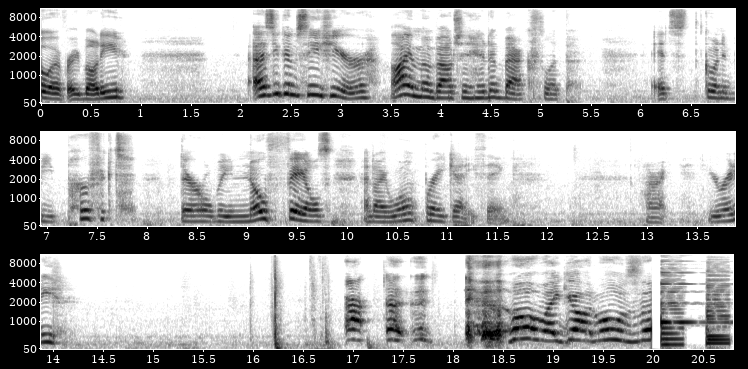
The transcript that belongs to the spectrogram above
Hello everybody. As you can see here, I'm about to hit a backflip. It's going to be perfect. There will be no fails and I won't break anything. Alright, you ready? Ah, oh my god, what was that?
